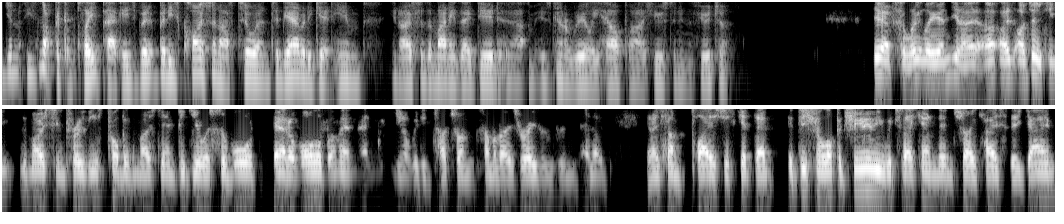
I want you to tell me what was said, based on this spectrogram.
you know he's not the complete package, but but he's close enough to it. And to be able to get him, you know, for the money they did, um, is going to really help uh, Houston in the future. Yeah, absolutely. And, you know, I, I do think the most improved is probably the most ambiguous award out of all of them. And, and you know, we did touch on some of those reasons. And, and it, you know, some players just get that additional opportunity, which they can then showcase their game.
